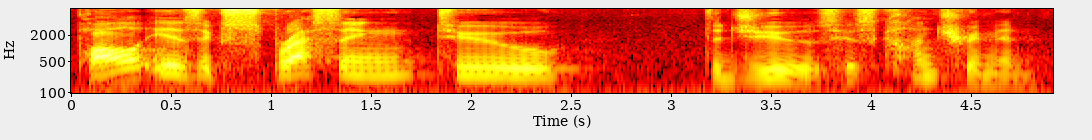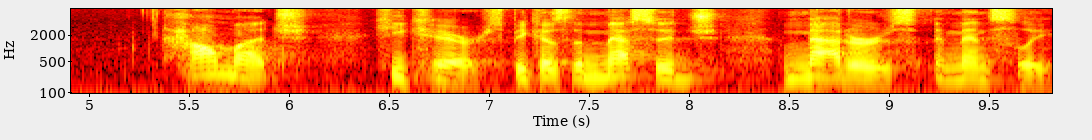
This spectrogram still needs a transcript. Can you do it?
Paul is expressing to the Jews, his countrymen, how much he cares because the message matters immensely.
